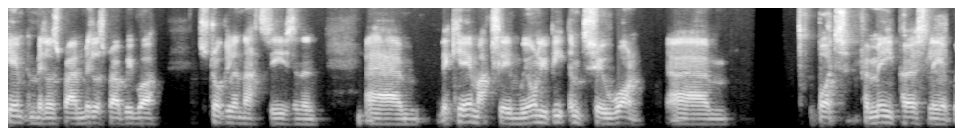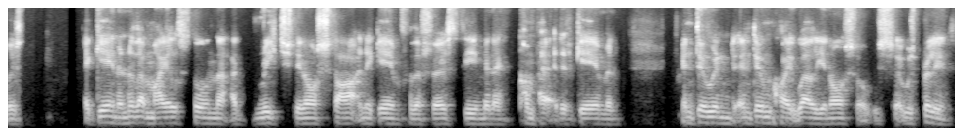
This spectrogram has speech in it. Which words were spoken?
came to Middlesbrough. And Middlesbrough, we were struggling that season, and um, they came actually, and we only beat them two one. Um, but for me personally, it was again another milestone that I'd reached. You know, starting a game for the first team in a competitive game and and doing and doing quite well. You know, so it was it was brilliant.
